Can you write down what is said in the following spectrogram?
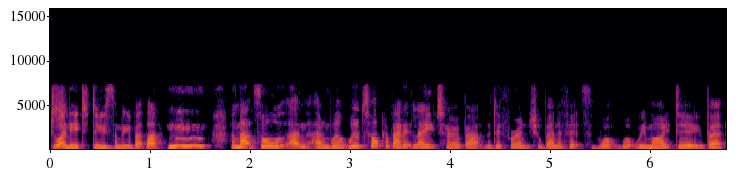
do I need to do something about that? Hmm. And that's all. And, and we'll we'll talk about it later about the differential benefits of what, what we might do. But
